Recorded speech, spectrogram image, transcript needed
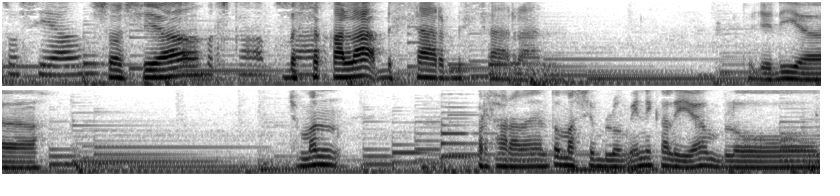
sosial. Sosial berskala besar berskala besar besaran jadi ya cuman persyaratannya tuh masih belum ini kali ya belum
